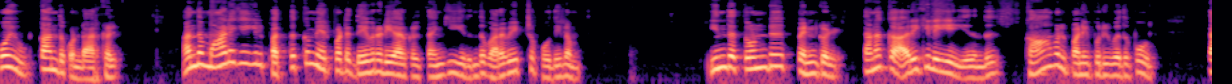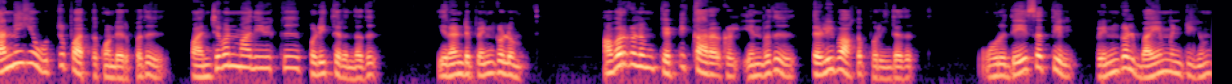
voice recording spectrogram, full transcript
போய் உட்கார்ந்து கொண்டார்கள். அந்த மாளிகையில் பத்துக்கும் மேற்பட்ட தேவரடியார்கள் தங்கியிருந்து வரவேற்ற போதிலும் இந்த தொண்டு பெண்கள் தனக்கு அருகிலேயே இருந்து காவல் பணிபுரிவது போல் தன்னையே உற்று பார்த்து கொண்டிருப்பது பஞ்சவன் மாதேவிக்கு பிடித்திருந்தது. இரண்டு பெண்களும் அவர்களும் கெட்டிக்காரர்கள் என்பது தெளிவாக புரிந்தது. ஒரு தேசத்தில் பெண்கள் பயமின்றியும்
